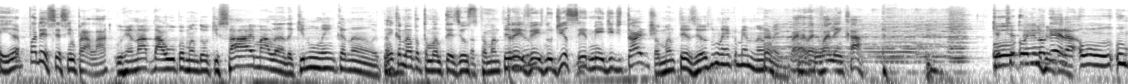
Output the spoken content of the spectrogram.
ia aparecer assim pra lá. O Renato da UPA mandou que sai, malandra, que não lenca não. Tá... Lenca não, tá tomando Teseus. Tá tomando Teseus. Três vezes no dia cedo, meio dia de tarde. Tomando Teseus não lenca mesmo não, vai, vai, vai lencar? Ô, ô Nogueira, um, um,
